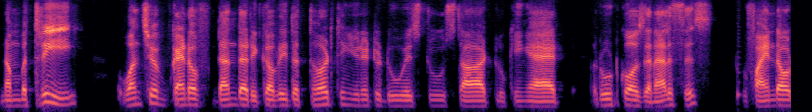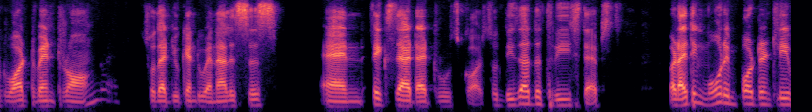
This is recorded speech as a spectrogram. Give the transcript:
Number three, once you've kind of done the recovery, the third thing you need to do is to start looking at root cause analysis to find out what went wrong so that you can do analysis and fix that at root cause. So these are the three steps. But I think more importantly,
